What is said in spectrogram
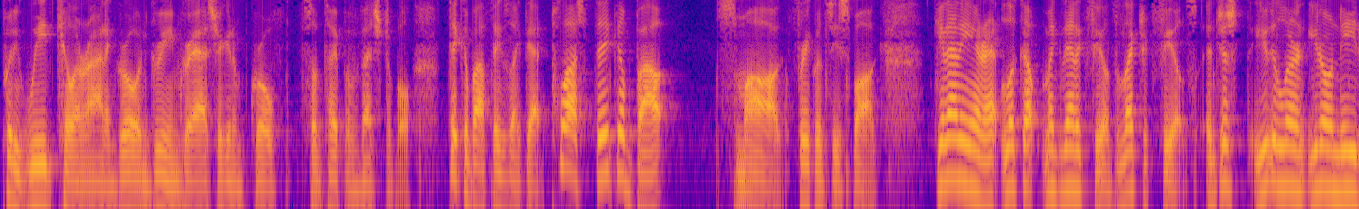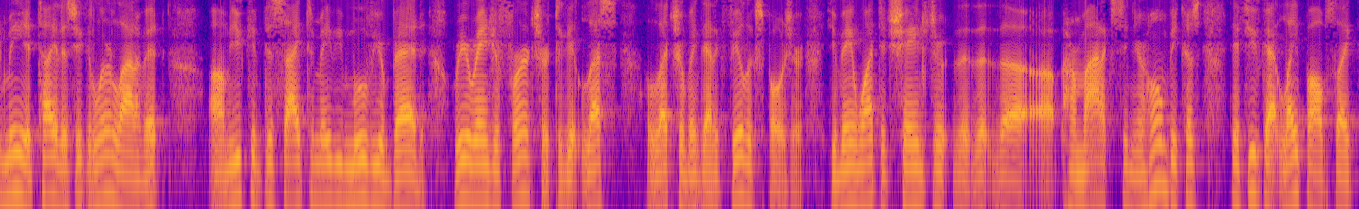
putting weed killer on and growing green grass, you're going to grow some type of vegetable. Think about things like that. Plus, think about smog, frequency smog. Get on the internet, look up magnetic fields, electric fields, and just you can learn. You don't need me to tell you this. You can learn a lot of it. Um, you can decide to maybe move your bed, rearrange your furniture to get less electromagnetic field exposure. You may want to change the, the, the uh, harmonics in your home because if you've got light bulbs like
